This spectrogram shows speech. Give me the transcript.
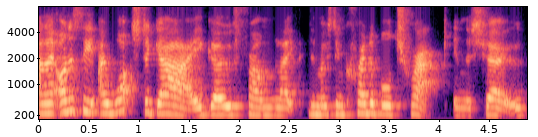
and I honestly I watched a guy go from like the most incredible track in the show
